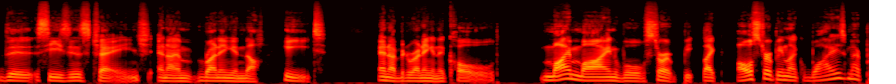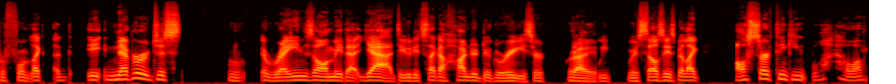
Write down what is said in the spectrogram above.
the seasons change and I'm running in the heat and I've been running in the cold. My mind will start be like, I'll start being like, why is my performance like, uh, it never just rains on me that, yeah, dude, it's like a 100 degrees or right. we, we're Celsius, but like, I'll start thinking, wow, I'm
